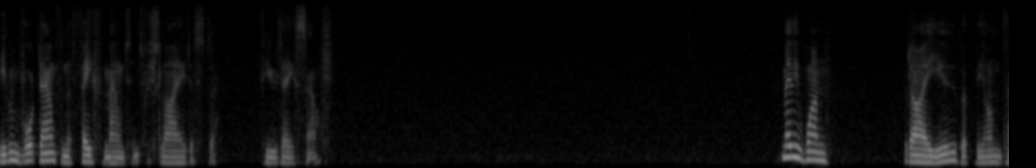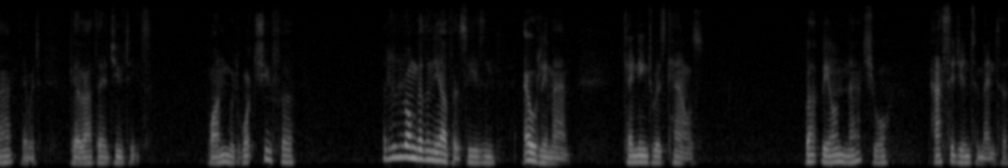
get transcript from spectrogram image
even brought down from the Faith Mountains which lie just a few days south. Maybe one would eye you, but beyond that they would go about their duties. One would watch you for a little longer than the others. He is an elderly man, tending to his cows. But beyond that, your passage into Menta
